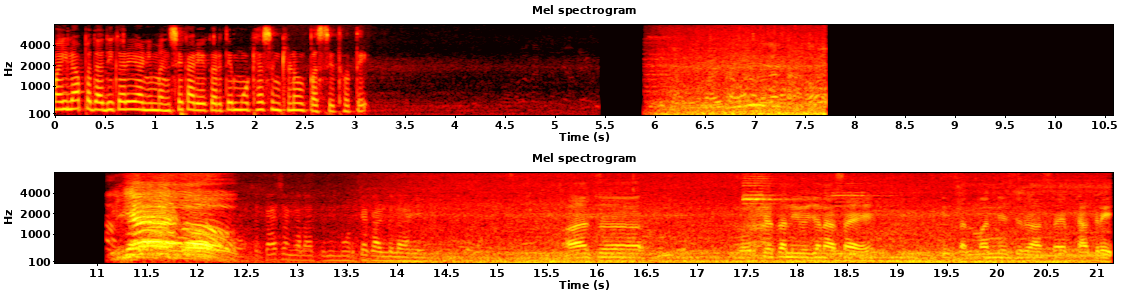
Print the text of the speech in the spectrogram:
महिला पदाधिकारी आणि मनसे कार्यकर्ते मोठ्या संख्येने उपस्थित होते. तर काय सांगाल आज तुम्ही मोर्चा काढलेला आहे? आज मोर्चाचं नियोजन असं आहे की सन्मान्य श्री राजसाहेब ठाकरे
